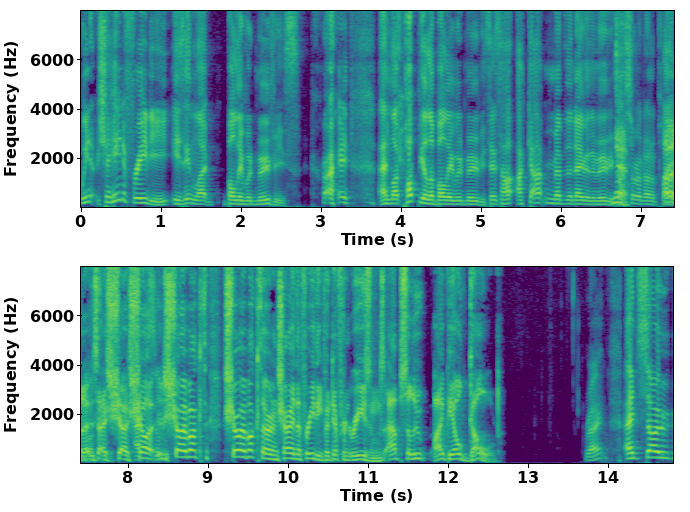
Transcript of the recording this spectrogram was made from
We Shahid Afridi is in like Bollywood movies, right? And like popular Bollywood movies. There's, I can't remember the name of the movie, yeah. I saw it on a plane. Oh, Shoaib Akhtar and Shahid Afridi for different reasons. Absolute IPL gold. Right? And so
